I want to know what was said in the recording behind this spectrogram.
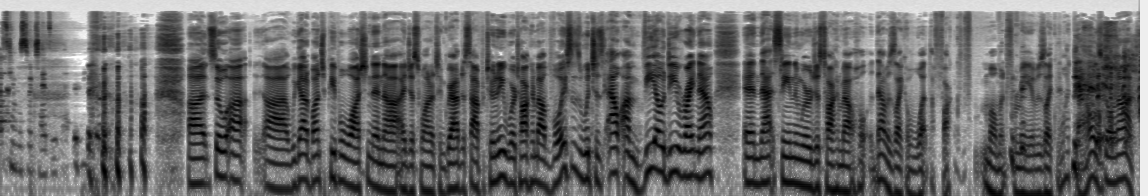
ask him to switch sides with that. Uh, so uh, uh, we got a bunch of people watching, and uh, I just wanted to grab this opportunity. We're talking about Voices, which is out on VOD right now, and that scene we were just talking about that was like a what the fuck moment for me. It was like, what the hell is going on?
